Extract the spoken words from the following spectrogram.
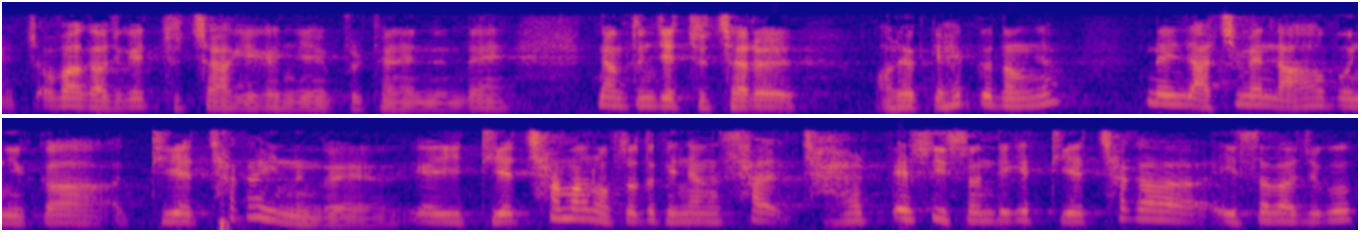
예, 좁아가지고 주차하기가 이제 불편했는데 아무튼 이제 주차를 어렵게 했거든요. 근데 이제 아침에 나와 보니까 뒤에 차가 있는 거예요. 이 뒤에 차만 없어도 그냥 잘 뺄 수 있었는데 이게 뒤에 차가 있어가지고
